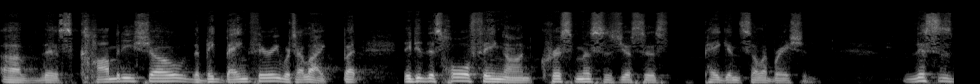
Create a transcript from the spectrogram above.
of this comedy show, The Big Bang Theory, which I like. But they did this whole thing on Christmas is just this pagan celebration. this is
